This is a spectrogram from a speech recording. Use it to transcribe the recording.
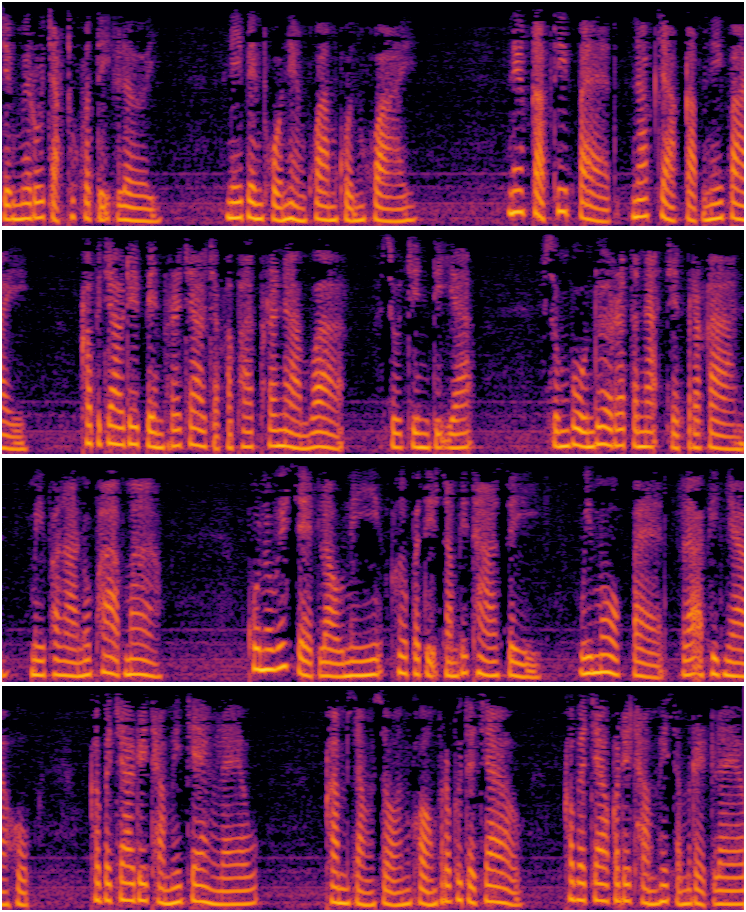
จึงไม่รู้จักทุกขติเลย นี้เป็นผลแห่งความขนขวายเนกลับที่แปดนับจากกลับนี้ไปข้าพเจ้าได้เป็นพระเจ้าจักรพรรดิพระนามว่า สุจินติยะ สมบูรณ์ด้วยรัตนเจ็ดประการ มีพลานุภาพมาก คุณวิเศษเหล่านี้คือปฏิสัมพิทาสี่วิโมกแปดและอภิญญาหก ข้าพเจ้าได้ทำให้แจ้งแล้วคำสั่งสอนของพระพุทธเจ้า ข้าพเจ้าก็ได้ทำให้สำเร็จแล้ว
